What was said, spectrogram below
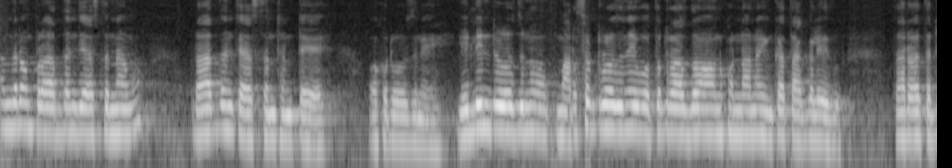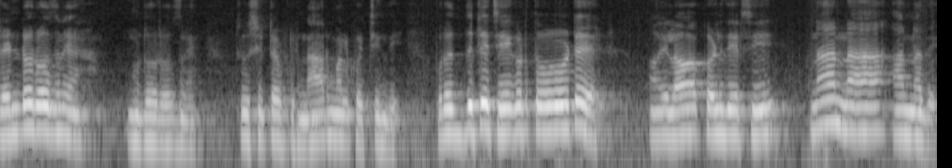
అందరం ప్రార్థన చేస్తున్నాము. ప్రార్థన చేస్తుంటే ఒక రోజునే వెళ్ళిన రోజును మరుసటి రోజునే ఉత్తరం రాద్దాం అనుకున్నాను. ఇంకా తగ్గలేదు. తర్వాత రెండో రోజునే మూడో రోజునే చూసేటప్పుడు నార్మల్కి వచ్చింది. ప్రొద్దుటే చీకటితోటే ఇలా కళ్ళు తెరిచి నాన్న అన్నది.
